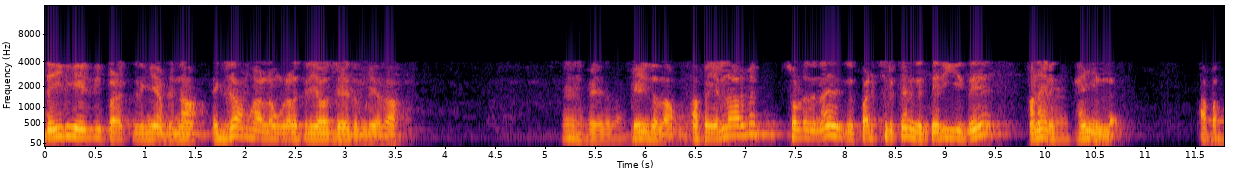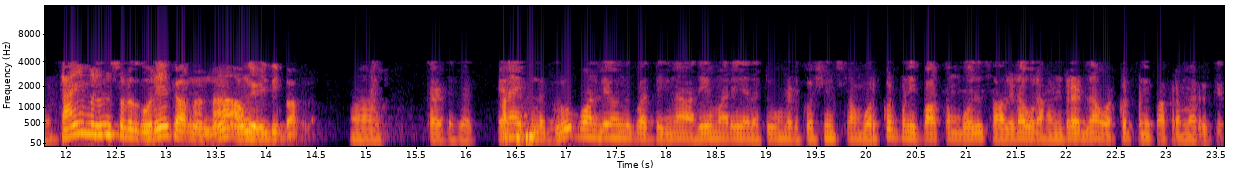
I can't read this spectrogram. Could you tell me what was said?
டெய்லி எழுதி பழக்குறீங்க அப்படின்னா எக்ஸாம் ஹால்ல உங்களால த்ரீ ஹவர்ஸ் எழுத முடியாதா? எழுதலாம். எழுதலாம். அப்ப எல்லாருமே சொல்றதுன்னா எனக்கு படிச்சிருக்கேன் எனக்கு தெரியுது ஆனா எனக்கு டைம் இல்ல. அப்ப டைம் இல்லைன்னு சொல்றதுக்கு ஒரே காரணம்னா அவங்க எழுதி பார்க்கல. ஆ, correct சார். ஏன்னா இப்ப இந்த குரூப் ஒன்லயே வந்து பாத்தீங்கன்னா அதே மாதிரி அந்த டூ ஹண்ட்ரட் கொஸ்டின்ஸ் எல்லாம் ஒர்க் அவுட் பண்ணி பார்க்கும்போது சாலிடா ஒரு ஹண்ட்ரட் தான் ஒர்க் அவுட் பண்ணி பாக்குற மாதிரி இருக்கு.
